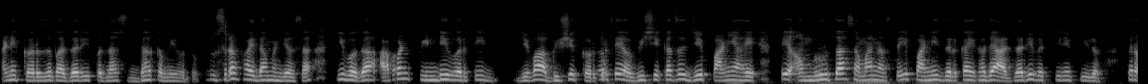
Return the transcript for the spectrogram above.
आणि कर्जबाजारीपणासुद्धा कमी होतो. दुसरा फायदा म्हणजे असा की बघा आपण पिंडीवरती जेव्हा अभिषेक करतो ते अभिषेकाचं जे पाणी आहे ते अमृता समान असते. हे पाणी जर का एखाद्या आजारी व्यक्तीने पिलं तर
